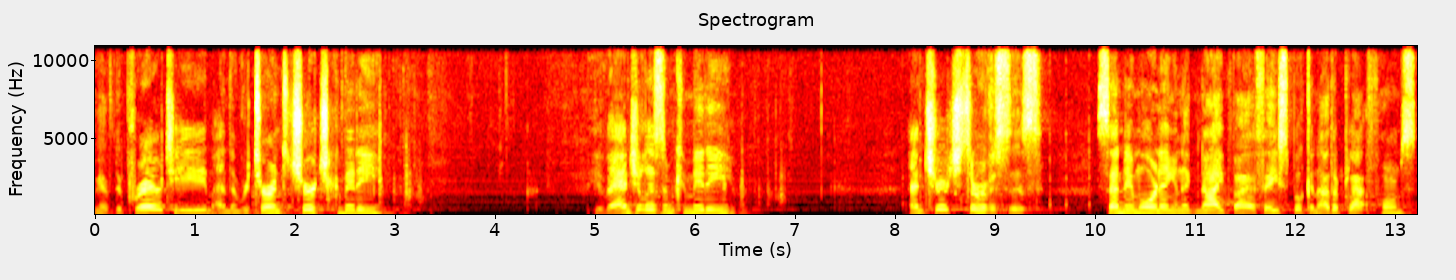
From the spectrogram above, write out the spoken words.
we have the prayer team and the Return to Church Committee, the Evangelism Committee, and church services, Sunday morning and Ignite via Facebook and other platforms,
